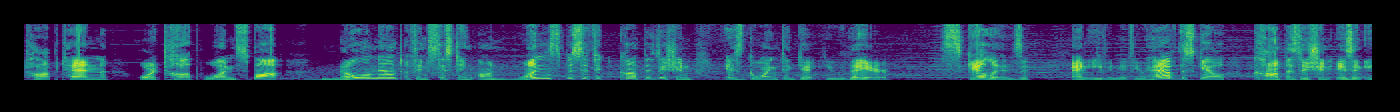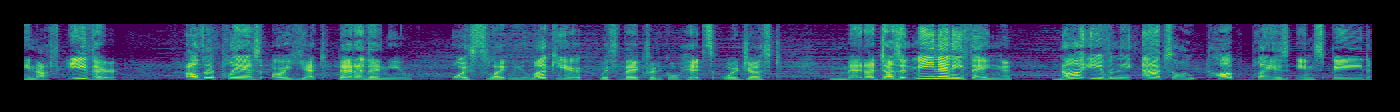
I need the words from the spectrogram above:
top 10, or top 1 spot, no amount of insisting on one specific composition is going to get you there. Skill is, and even if you have the skill, composition isn't enough either. Other players are yet better than you, or slightly luckier with their critical hits, or just meta doesn't mean anything. Not even the absolute top players in speed,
